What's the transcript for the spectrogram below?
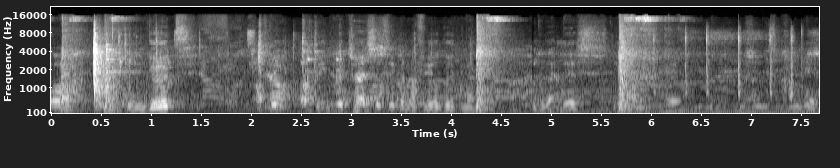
oh. Feeling good? After, after you do the triceps, you're gonna feel good, man. Do like this. Then here. You should just come here.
